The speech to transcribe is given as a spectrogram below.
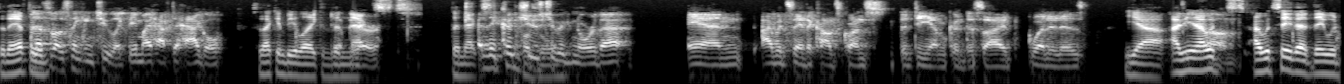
so they have But to that's what I was thinking too. Like they might have to haggle, so that can be like the next the next and they could choose to ignore that. And I would say the consequence, the DM could decide what it is. Yeah, I mean, I would Um, I would say that they would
